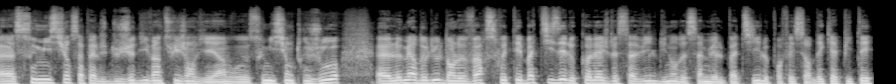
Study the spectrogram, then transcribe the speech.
euh, soumission, s'appelle du jeudi 28 janvier, hein, soumission toujours. Euh, le maire de Lille dans le Var souhaitait baptiser le collège de sa ville du nom de Samuel Paty, le professeur décapité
